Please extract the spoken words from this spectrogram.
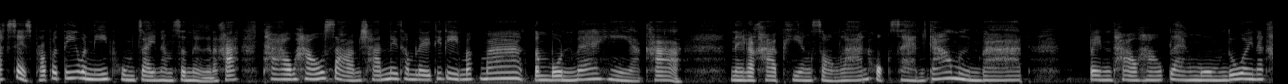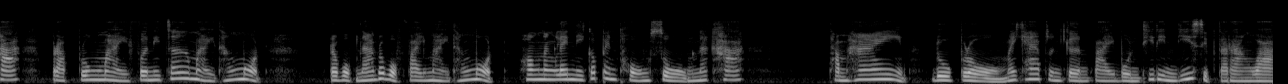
Access Property วันนี้ภูมิใจนำเสนอนะคะ ทาวน์เฮาส์3ชั้นในทำเลที่ดีมาก ๆ ตำบลแม่เหียค่ะ ในราคาเพียง 2,690,000 บาท เป็นทาวน์เฮาส์แปลงมุมด้วยนะคะ ปรับปรุงใหม่เฟอร์นิเจอร์ใหม่ทั้งหมด ระบบน้ำระบบไฟใหม่ทั้งหมด ห้องนั่งเล่นนี้ก็เป็นโถงสูงนะคะทำให้ดูโปร่งไม่แคบจนเกินไปบนที่ดิน 20 ตารางวา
